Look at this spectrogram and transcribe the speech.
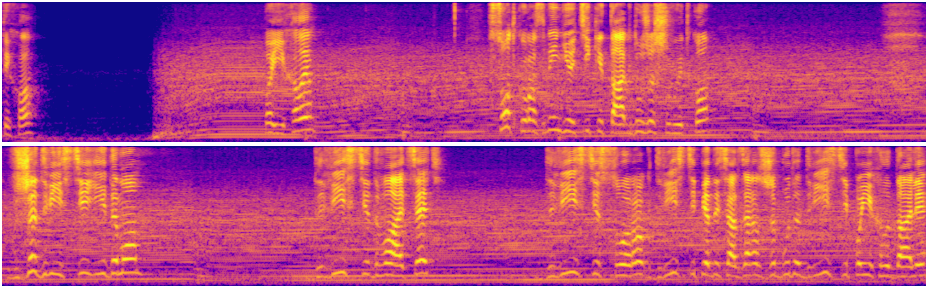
Тихо. Поїхали. Сотку розмінює тільки так, дуже швидко. Вже 200 їдемо. 220. 240, 250. Зараз вже буде 200. Поїхали далі.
